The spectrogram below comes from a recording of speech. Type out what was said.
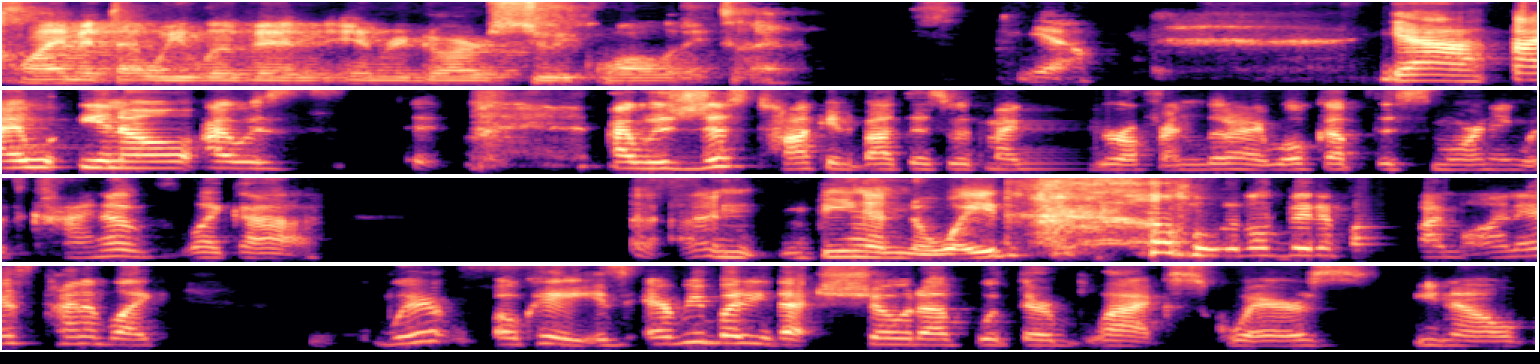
climate that we live in in regards to equality today? Yeah. Yeah. I, you know, I was I was just talking about this with my girlfriend. Literally, I woke up this morning with kind of like a, a being annoyed a little bit, if I'm honest. Kind of like, where? Okay, is everybody that showed up with their black squares, you know,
